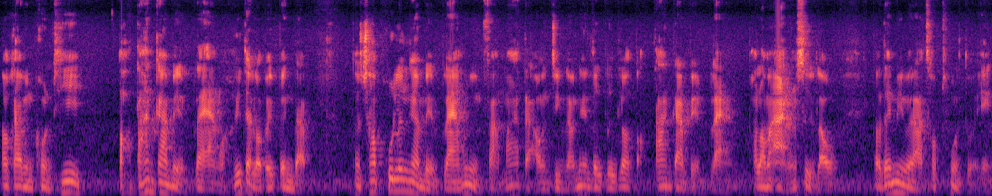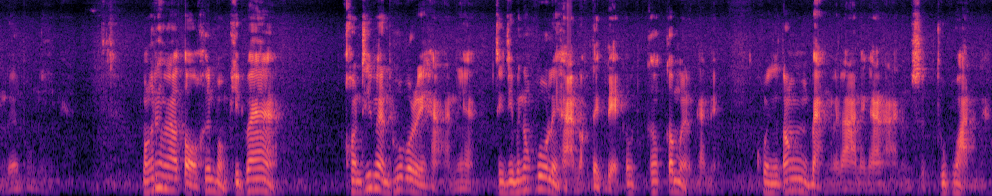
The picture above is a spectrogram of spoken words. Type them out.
เรากลายเป็นคนที่ต่อต้านการเปลี่ยนแปลงว่าเฮ้ยแต่เราไปเป็นแบบเราชอบพูดเรื่องการเปลี่ยนแปลงคนอื่นฟังมากแต่เอาจริงแล้วเนี่ยลึกๆเราต่อต้านการเปลี่ยนแปลงพอเรามาอ่านหนังสือเราเราได้มีเวลาทบทวนตัวเองเรื่องพวกนี้เนี่ยมันก็ทำให้เราโตขึ้นผมคิดว่า คนที่เป็นผู้บริหารเนี่ยจริงๆไม่ต้องผู้บริหารหรอกเด็กๆก็ก็ก็เหมือนกันเนี่ยควรจะต้องแบ่งเวลาในการอ่านหนังสือทุกวันนะ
